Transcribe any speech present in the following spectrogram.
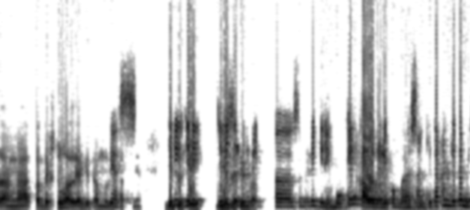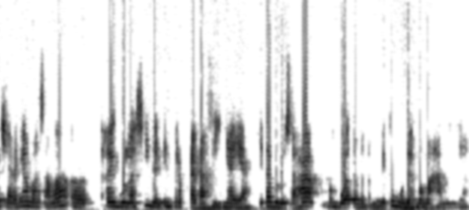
sangat kontekstual ya kita melihatnya. Yes. Jadi gitu jadi jadi gitu sebenarnya uh, sebenarnya gini, mungkin kalau dari pembahasan kita kan kita bicaranya masalah uh, regulasi dan interpretasinya ya. Kita berusaha membuat teman-teman itu mudah memahaminya.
